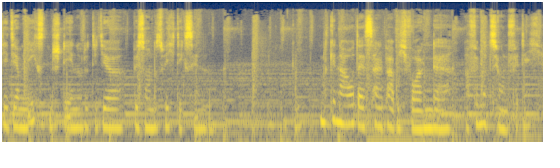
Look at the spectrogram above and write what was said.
die dir am nächsten stehen oder die dir besonders wichtig sind. Und genau deshalb habe ich folgende Affirmation für dich.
